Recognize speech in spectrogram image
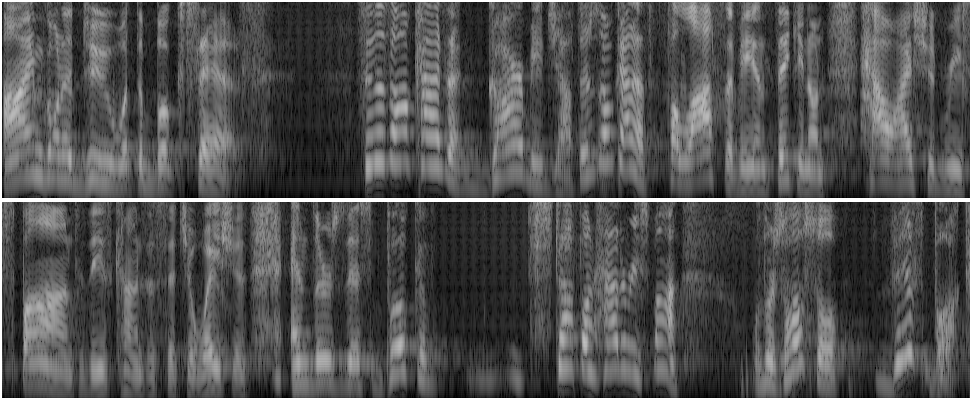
I'm going to do what the book says. See, there's all kinds of garbage out there. There's all kind of philosophy and thinking on how I should respond to these kinds of situations. And there's this book of stuff on how to respond. Well, there's also this book.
